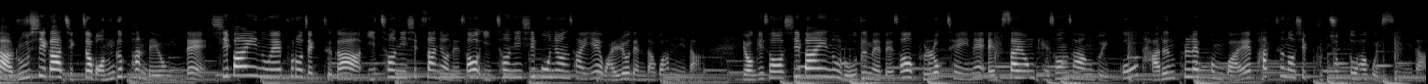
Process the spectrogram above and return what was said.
자, 루시가 직접 언급한 내용인데 시바이누의 프로젝트가 2024년에서 2025년 사이에 완료된다고 합니다. 여기서 시바이누 로드맵에서 블록체인의 앱 사용 개선 사항도 있고 다른 플랫폼과의 파트너십 구축도 하고 있습니다.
